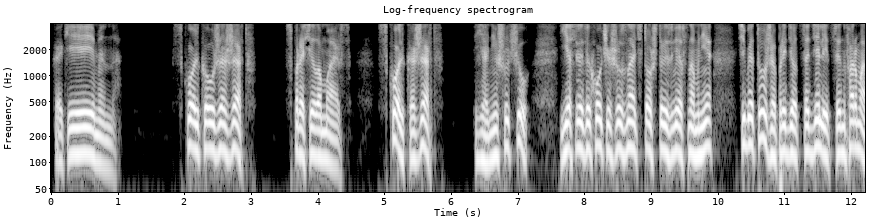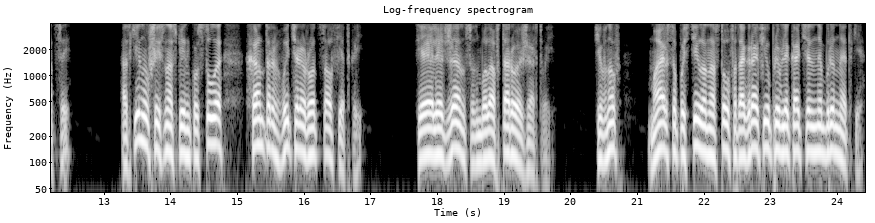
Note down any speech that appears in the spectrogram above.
Какие именно? Сколько уже жертв? спросила Майерс. Сколько жертв? Я не шучу. Если ты хочешь узнать то, что известно мне, тебе тоже придется делиться информацией. Откинувшись на спинку стула, Хантер вытер рот салфеткой. Келли Дженсон была второй жертвой. Кивнув, Майерс опустила на стол фотографию привлекательной брюнетки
